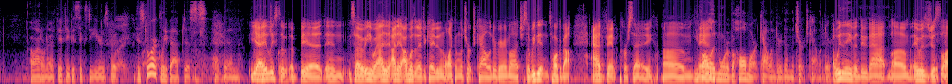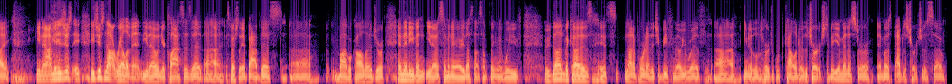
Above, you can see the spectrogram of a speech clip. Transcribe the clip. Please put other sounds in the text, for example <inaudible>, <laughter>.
Oh, I don't know, fifty to sixty years, but historically Baptists have been. Yeah, at least a, a bit. And so anyway, I, I, I wasn't educated in like on the church calendar very much, so we didn't talk about Advent per se. Um, You followed more of the Hallmark calendar than the church calendar. We didn't even do that. Um, it was just like, <laughs> you know, I mean, it's just it, it's just not relevant, you know, in your classes at uh, especially at Baptist uh, Bible college or and then even you know seminary. That's not something that we've we've done because it's not important that you be familiar with uh, you know the liturgical calendar of the church to be a minister at most Baptist churches. So.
